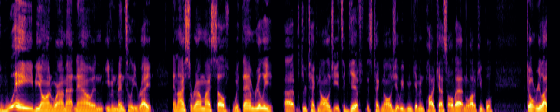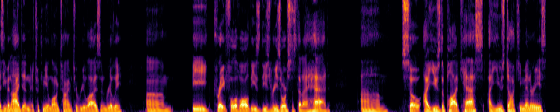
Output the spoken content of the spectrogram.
way beyond where I'm at now and even mentally, right? And I surround myself with them really uh, through technology. It's a gift, this technology that we've been given, podcasts, all that. And a lot of people don't realize, even I didn't. It took me a long time to realize and really um, be grateful of all these these resources that I had. Um, so I use the podcasts, I use documentaries,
